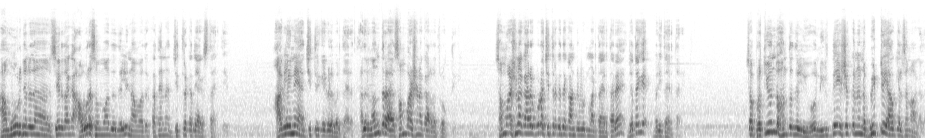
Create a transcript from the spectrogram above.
ಆ ಮೂರು ಜನ ಸೇರಿದಾಗ ಅವರ ಸಂವಾದದಲ್ಲಿ ನಾವು ಅದರ ಕಥೆನ ಚಿತ್ರಕಥೆ ಆಗಿಸ್ತಾ ಇರ್ತೀವಿ. ಆಗಲೇ ಆ ಚಿತ್ರಿಕೆಗಳು ಬರ್ತಾ ಇರುತ್ತೆ. ಅದರ ನಂತರ ಸಂಭಾಷಣಕಾರರ ಹತ್ರ ಹೋಗ್ತೀವಿ. ಸಂಭಾಷಣಕಾರರು ಕೂಡ ಚಿತ್ರಕಥೆ ಕಾಂಟ್ರಿಬ್ಯೂಟ್ ಮಾಡ್ತಾ ಇರ್ತಾರೆ, ಜೊತೆಗೆ ಬರಿತಾ ಇರ್ತಾರೆ. ಸೊ ಪ್ರತಿಯೊಂದು ಹಂತದಲ್ಲಿಯೂ ನಿರ್ದೇಶಕನನ್ನು ಬಿಟ್ಟು ಯಾವ ಕೆಲಸನೂ ಆಗಲ್ಲ.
